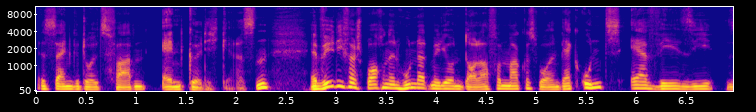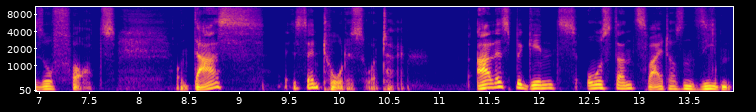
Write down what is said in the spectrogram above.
ist sein Geduldsfaden endgültig gerissen. Er will die versprochenen 100 Millionen Dollar von Markus Wollenberg und er will sie sofort. Und das ist sein Todesurteil. Alles beginnt Ostern 2007.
